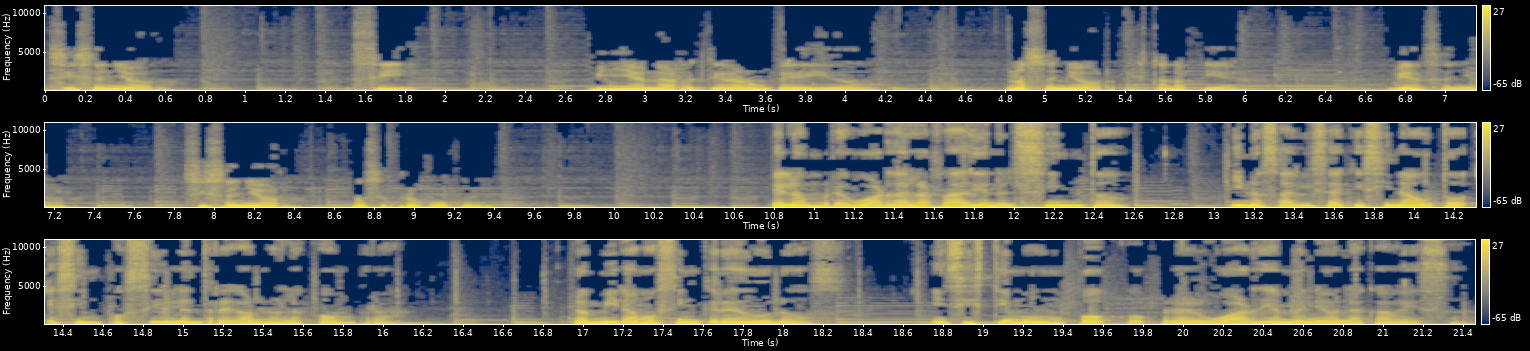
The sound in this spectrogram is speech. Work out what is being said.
Sí, señor. Sí. Vinieron a retirar un pedido. No, señor, están a pie. Bien, señor. Sí, señor, no se preocupen. El hombre guarda la radio en el cinto y nos avisa que sin auto es imposible entregarnos la compra. Lo miramos incrédulos. Insistimos un poco, pero el guardia meneó la cabeza.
